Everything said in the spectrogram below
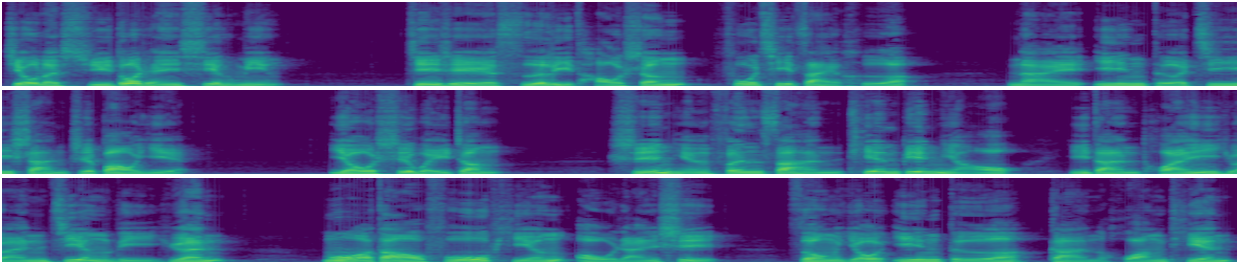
救了许多人性命。今日死里逃生，夫妻在和。乃因得积善之报也。有诗为证：十年分散天边鸟，一旦团圆镜里鸳。莫道浮萍偶然事，纵有阴德感皇天。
